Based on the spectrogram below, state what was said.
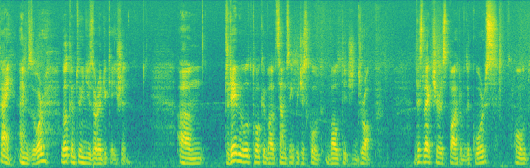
Hi, I'm Zor. Welcome to Unizor Education. Um, today we will talk about something which is called voltage drop. This lecture is part of the course called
